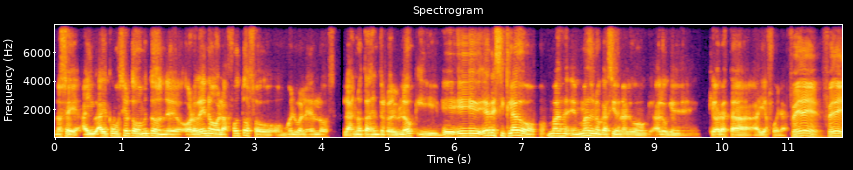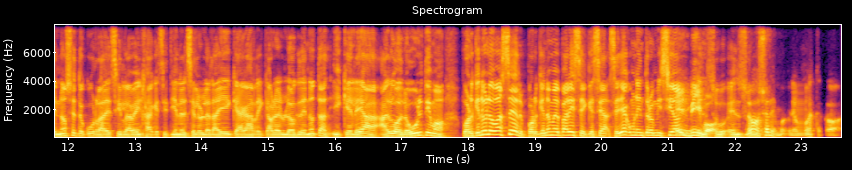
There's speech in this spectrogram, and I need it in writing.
no sé, hay, hay como ciertos momentos donde ordeno las fotos o, vuelvo a leer los, las notas dentro del blog y he, reciclado más, en más de una ocasión algo, algo que, que ahora está ahí afuera. Fede, Fede, no se te ocurra decirle a Benja que si tiene el celular ahí, que agarre y que abra el blog de notas y que lea algo de lo último, porque no lo va a hacer, porque no me parece que sea, sería como una intromisión en vivo. En su, No, yo le, muestro todo.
